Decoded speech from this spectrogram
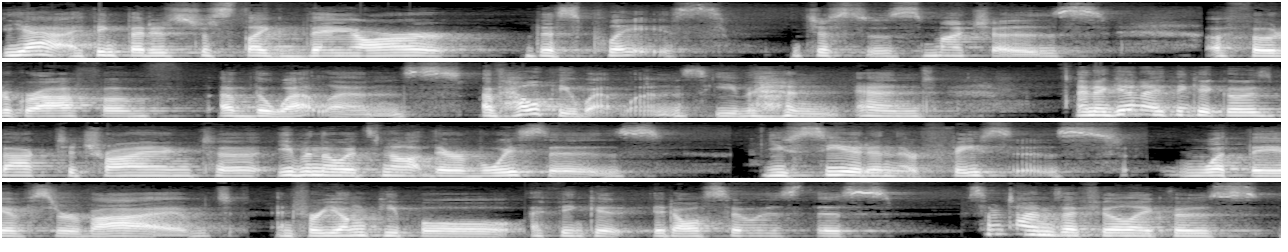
yeah, I think that it's just like they are this place just as much as a photograph of of the wetlands, of healthy wetlands even. And and again, I think it goes back to trying to, even though it's not their voices, you see it in their faces, what they have survived. And for young people, I think it, it also is this, sometimes I feel like those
